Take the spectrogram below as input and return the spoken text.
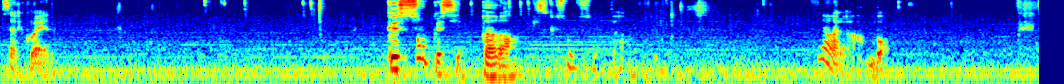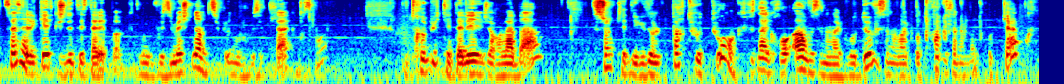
Sale Quaid. Que sont que ces porcs? Qu'est-ce que sont ces porcs? Alors, bon. Ça, c'est les quêtes que je détestais à l'époque. Donc vous imaginez un petit peu, donc vous êtes là, comme ça. Votre but est d'aller, genre, là-bas, sachant qu'il y a des golds partout autour. Donc vous en avez un gros 1, vous en avez un gros 2, vous en avez un gros 3, vous en avez un gros 4.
